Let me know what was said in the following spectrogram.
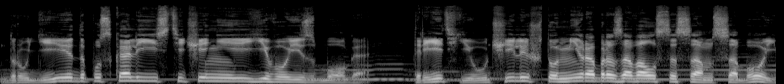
другие допускали истечение его из Бога. Третьи учили, что мир образовался сам собой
